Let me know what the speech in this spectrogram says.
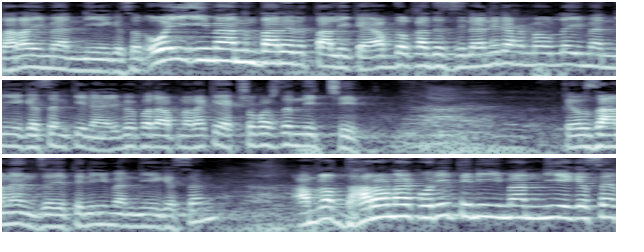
যারা ইমান নিয়ে গেছেন, ওই ইমানদারের তালিকায়, আব্দুল কাদের জিলানি রহমাউল্লাহ ইমান নিয়ে গেছেন কিনা? এই ব্যাপারে আপনারা কি একশো পার্সেন্ট নিশ্চিত? কেউ জানেন যে তিনি ইমান নিয়ে গেছেন? আমরা ধারণা করি তিনি ইমান নিয়ে গেছেন।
